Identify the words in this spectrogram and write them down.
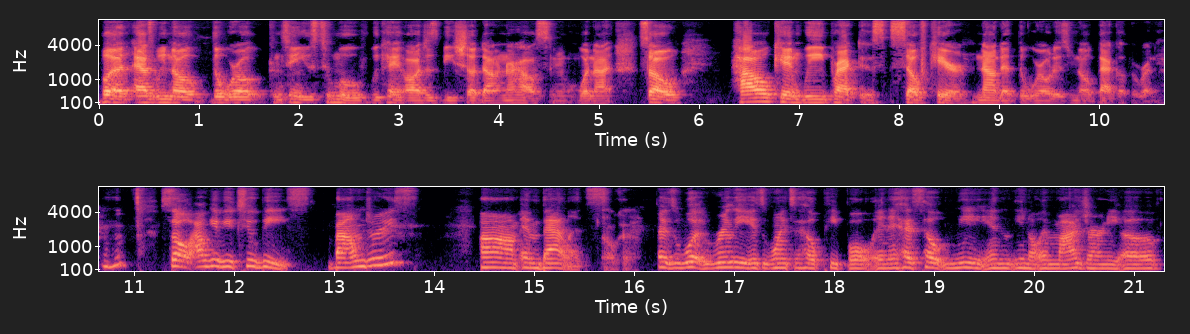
but as we know, the world continues to move. We can't all just be shut down in our house and whatnot. So, how can we practice self care now that the world is, you know, back up and running? Mm-hmm. So, I'll give you two B's boundaries um, and balance. Okay. Is what really is going to help people. And it has helped me in, you know, in my journey of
